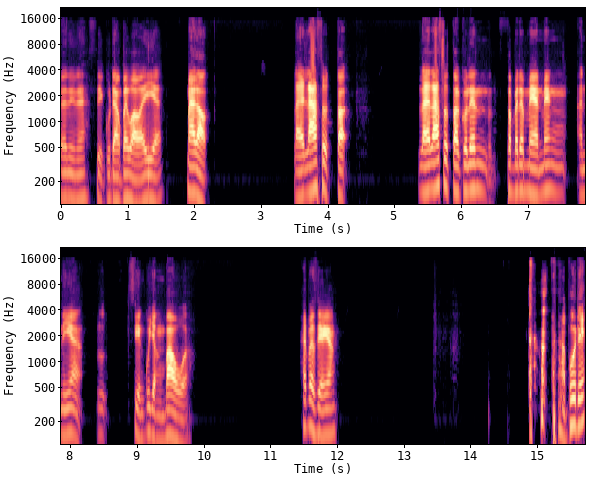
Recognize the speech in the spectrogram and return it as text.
นั่นนี่นะเสียงกูดังไปว่าไอ้เหี้ย ไม่หรอกรายล่าสุดตอนรายล่าสุดตอนกูเล่นสไปเดอร์แมนแม่ง อันนี้อะเสียงกูอย่างเบาอะให้เปิดเสียงยัง พูดดิ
